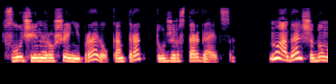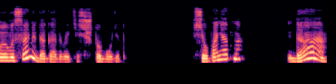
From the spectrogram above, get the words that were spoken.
В случае нарушений правил контракт тут же расторгается. Ну а дальше, думаю, вы сами догадываетесь, что будет. Все понятно? Да,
